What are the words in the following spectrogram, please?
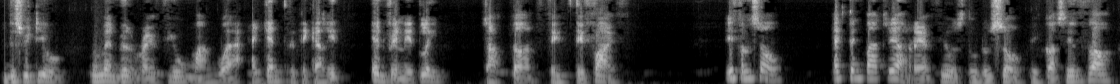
In this video, Mimin will review manhwa I Can Critical Hit Infinitely, chapter 55. Even so, acting Patria refused to do so because he thought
